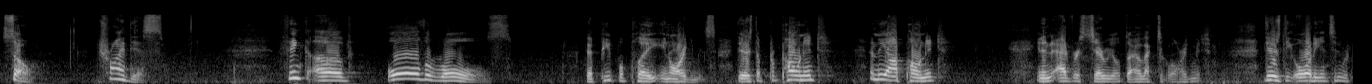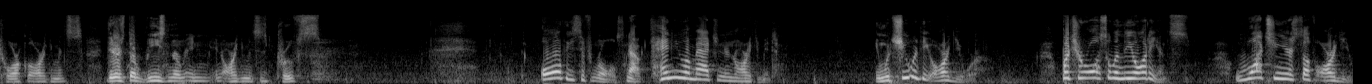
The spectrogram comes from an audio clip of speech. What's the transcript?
So, try this. Think of all the roles that people play in arguments. There's the proponent and the opponent in an adversarial dialectical argument. There's the audience in rhetorical arguments. There's the reasoner in, in arguments as proofs. All these different roles. Now, can you imagine an argument in which you were the arguer, but you're also in the audience? watching yourself argue.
